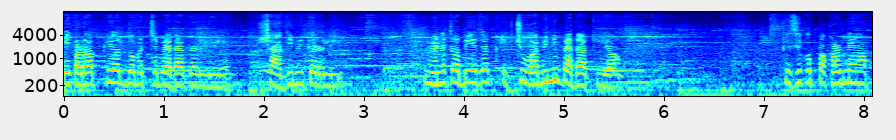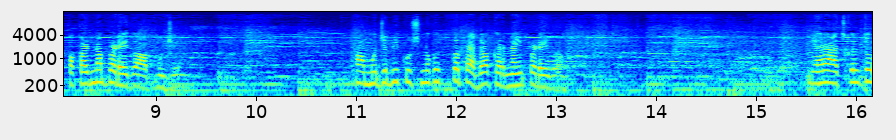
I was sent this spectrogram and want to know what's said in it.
एक अडॉप्ट किया और दो बच्चे पैदा कर लिए शादी भी कर ली। मैंने तो अभी तक एक चूहा भी नहीं पैदा किया। किसी को पकड़ने पकड़ना पड़ेगा आप मुझे। हाँ मुझे भी कुछ ना कुछ तो पैदा करना ही पड़ेगा। यार आजकल तो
